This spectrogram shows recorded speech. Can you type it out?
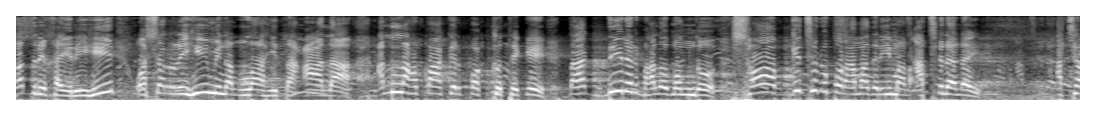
কাদরি খাইরিহি ওয়া শাররিহি মিনাল্লাহি তাআলা। আল্লাহ পাকের পক্ষ থেকে তাকদীরের ভালো মন্দ সব কিছুর উপর আমাদের ঈমান আছে না নাই? আচ্ছা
